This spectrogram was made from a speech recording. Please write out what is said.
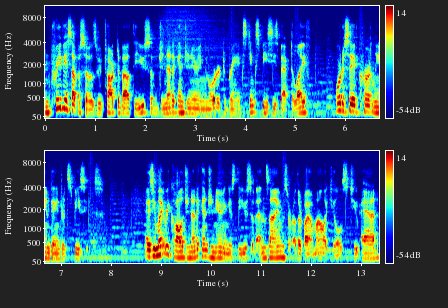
In previous episodes, we've talked about the use of genetic engineering in order to bring extinct species back to life or to save currently endangered species. As you might recall, genetic engineering is the use of enzymes or other biomolecules to add,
